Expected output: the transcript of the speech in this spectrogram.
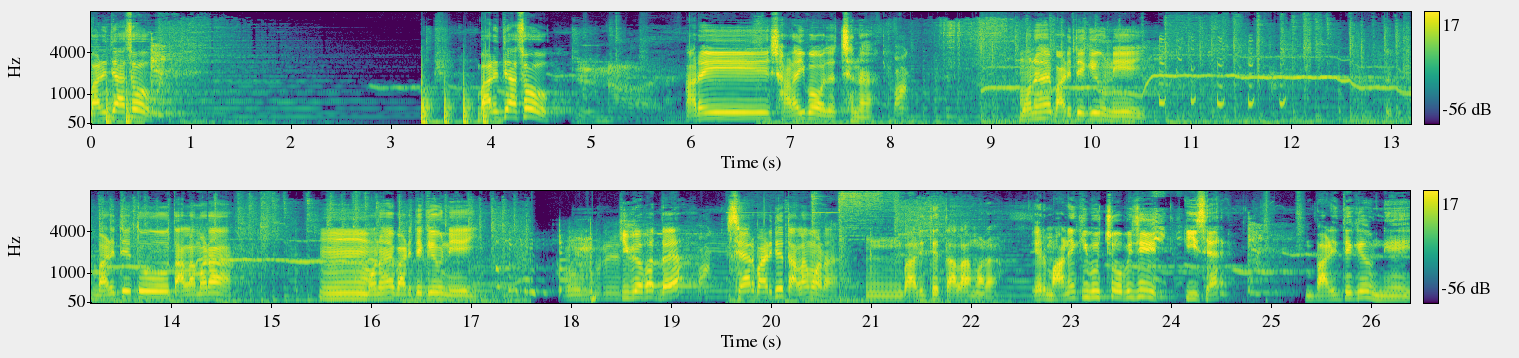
বাড়িতে আসো বাড়িতে আসো আরে সাড়াই পাওয়া যাচ্ছে না। মনে হয় বাড়িতে কেউ নেই। বাড়িতে তো তালা মারা। মনে হয় বাড়িতে কেউ নেই। কি ব্যাপার দয়া? স্যার বাড়িতে তালা মারা। বাড়িতে তালা মারা এর মানে কি বুঝছো অভিজিৎ কি স্যার বাড়িতে কেউ নেই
